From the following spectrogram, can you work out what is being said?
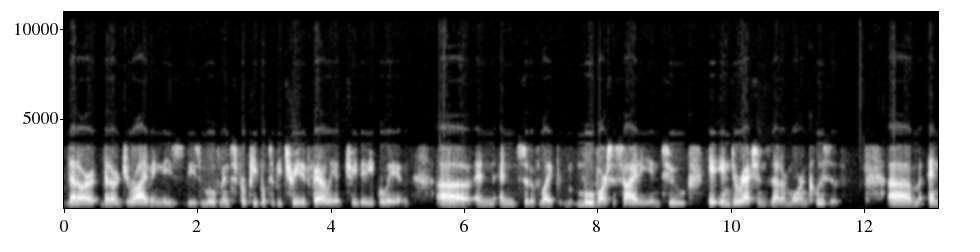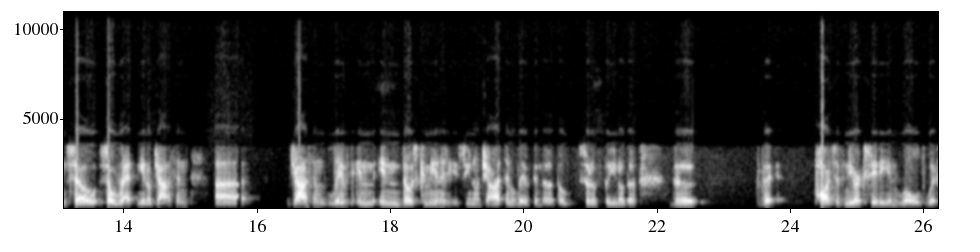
that are that are driving these these movements for people to be treated fairly and treated equally and uh, and and sort of like move our society into in directions that are more inclusive. Um, and so so Rent, you know, Jonathan. Uh, Jonathan lived in in those communities. You know, Jonathan lived in the the sort of the you know the the the parts of New York City and rolled with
